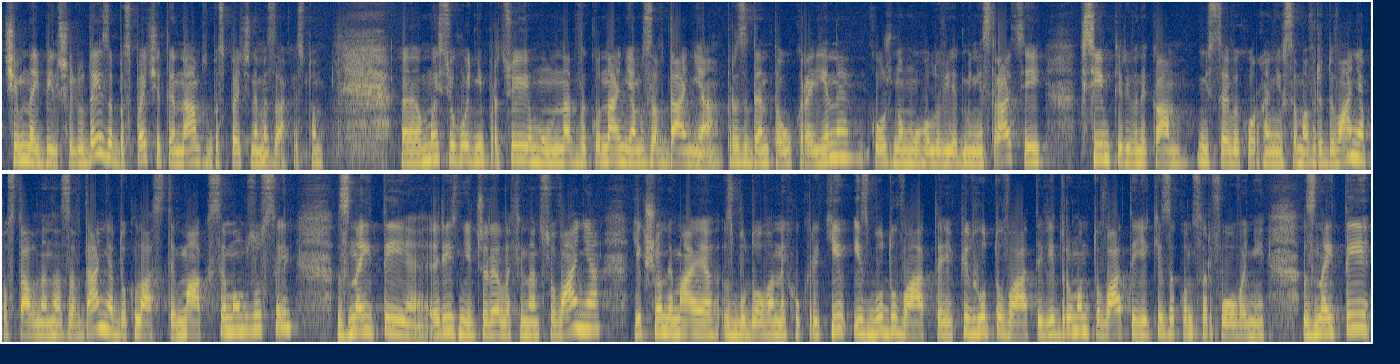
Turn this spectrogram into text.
чим найбільше людей забезпечити нам з безпечним захистом. Е, Ми сьогодні працюємо над виконанням завдання президента України, кожному голові адміністрації, всім керівникам місцевих органів самоврядування поставлено завдання докласти максимум зусиль, знайти різні джерела фінансування, якщо немає збудованих укриттів, і збудувати, підготувати, відремонтувати, які законсервовані, знайти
